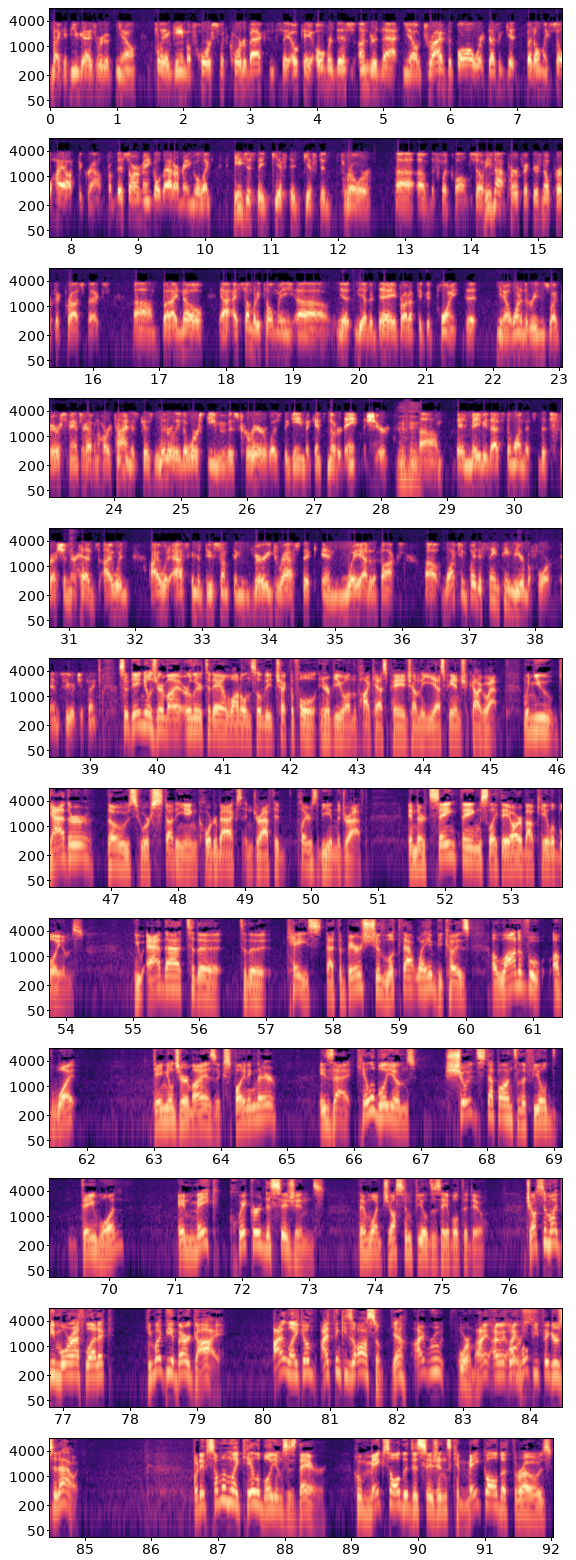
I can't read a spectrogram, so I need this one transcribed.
Like if you guys were to, you know, play a game of horse with quarterbacks and say, okay, over this, under that, you know, drive the ball where it doesn't get, but only so high off the ground from this arm angle, that arm angle. Like he's just a gifted, gifted thrower uh, of the football. So he's not perfect. There's no perfect prospects. Um, but I know I, somebody told me uh, the other day, brought up the good point that you know one of the reasons why Bears fans are having a hard time is because literally the worst game of his career was the game against Notre Dame this year, um, and maybe that's the one that's that's fresh in their heads. I would I would ask him to do something very drastic and way out of the box. Uh, watch him play the same team the year before and see what you think. So Daniel Jeremiah earlier today on Waddle and Silvy, check the full interview on the podcast page on the ESPN Chicago app. When you gather those who are studying quarterbacks and drafted players to be in the draft, and they're saying things like they are about Caleb Williams, you add that to the to the case that the Bears should look that way because a lot of of what Daniel Jeremiah is explaining there is that Caleb Williams should step onto the field day one and make quicker decisions than what Justin Fields is able to do. Justin might be more athletic. He might be a better guy. I like him. I think he's awesome. Yeah. I root for him. I I, I hope he figures it out. But if someone like Caleb Williams is there, who makes all the decisions, can make all the throws,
